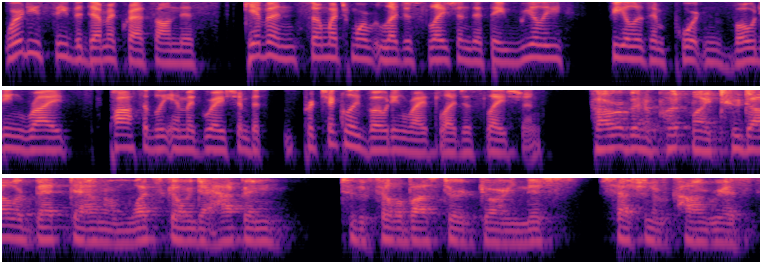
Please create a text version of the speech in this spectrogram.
Where do you see the Democrats on this, given so much more legislation that they really feel is important voting rights, possibly immigration, but particularly voting rights legislation? If I were going to put my $2 bet down on what's going to happen to the filibuster during this session of Congress,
